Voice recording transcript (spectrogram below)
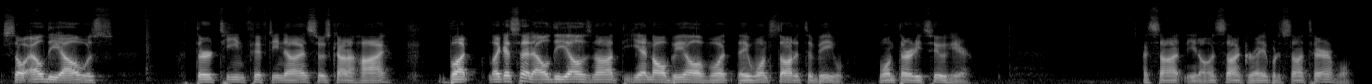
So LDL was 1359, so it's kind of high. But like I said, LDL is not the end all be all of what they once thought it to be. 132 here. It's not, you know, it's not great, but it's not terrible.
